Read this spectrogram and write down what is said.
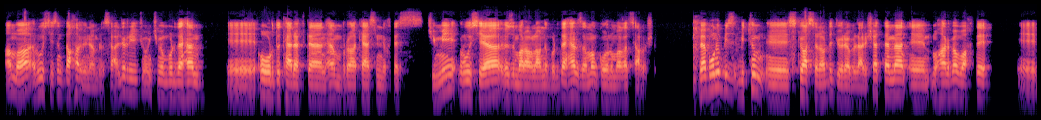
Amma Rusiya üçün daha önəmli sayılır. Region kimi burada həm e, ordu tərəfdən, həm bura təsir nöqtəsi kimi Rusiya öz maraqlarını burada hər zaman qorumağa çalışır. Və bunu biz bütün e, situasiyalarda görə bilərik. Hətta mən e, müharibə vaxtı e,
